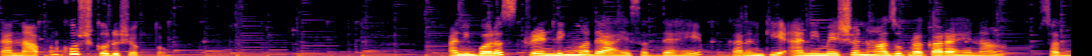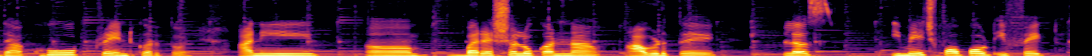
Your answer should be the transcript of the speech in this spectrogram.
त्यांना आपण खुश करू शकतो. आणि बरंच ट्रेंडिंगमध्ये आहे सध्या हे कारण की ॲनिमेशन हा जो प्रकार आहे ना सध्या खूप ट्रेंड करतो आहे आणि बऱ्याचशा लोकांना आवडतं आहे प्लस इमेज पॉपआउट इफेक्ट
